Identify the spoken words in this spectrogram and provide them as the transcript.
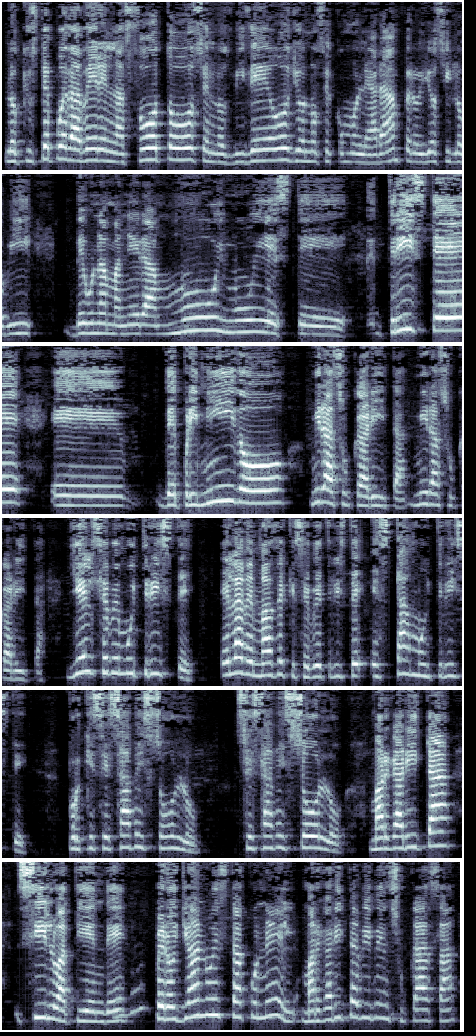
Lo que usted pueda ver en las fotos, en los videos, yo no sé cómo le harán, pero yo sí lo vi de una manera muy, muy este, triste, eh, deprimido. Mira su carita, mira su carita. Y él se ve muy triste. Él, además de que se ve triste, está muy triste, porque se sabe solo, se sabe solo. Margarita sí lo atiende, pero ya no está con él. Margarita vive en su casa,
